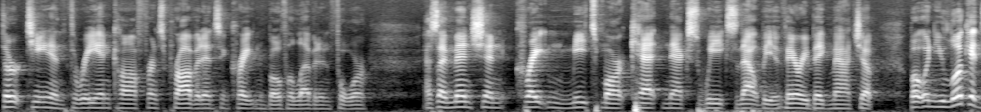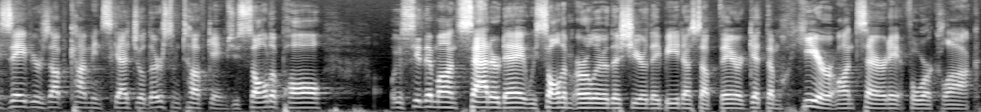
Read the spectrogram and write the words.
13 and 3 in conference. Providence and Creighton both 11 and 4. As I mentioned, Creighton meets Marquette next week, so that will be a very big matchup. But when you look at Xavier's upcoming schedule, there's some tough games. You saw DePaul. We'll see them on Saturday. We saw them earlier this year. They beat us up there. Get them here on Saturday at 4 o'clock.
